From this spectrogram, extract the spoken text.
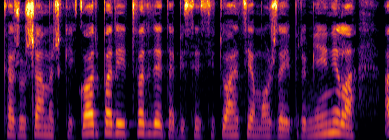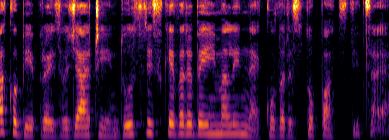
kažu šamački korpari i tvrde da bi se situacija možda i promijenila ako bi proizvođači industrijske vrbe imali neku vrstu podsticaja.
